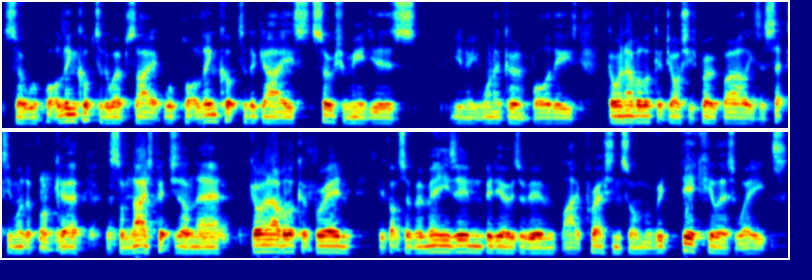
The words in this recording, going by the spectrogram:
so we'll put a link up to the website. We'll put a link up to the guys' social medias. You know, you want to go and follow these. Go and have a look at Josh's profile. He's a sexy motherfucker. There's some nice pictures on there. Go and have a look at Bryn. He's got some amazing videos of him like pressing some ridiculous weights.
